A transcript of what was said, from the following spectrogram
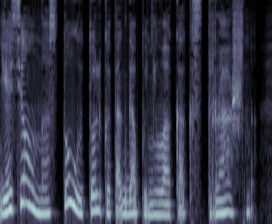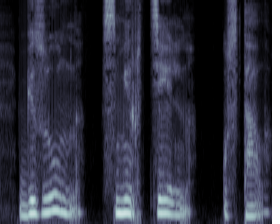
Я села на стул и только тогда поняла, как страшно, безумно, смертельно устала.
